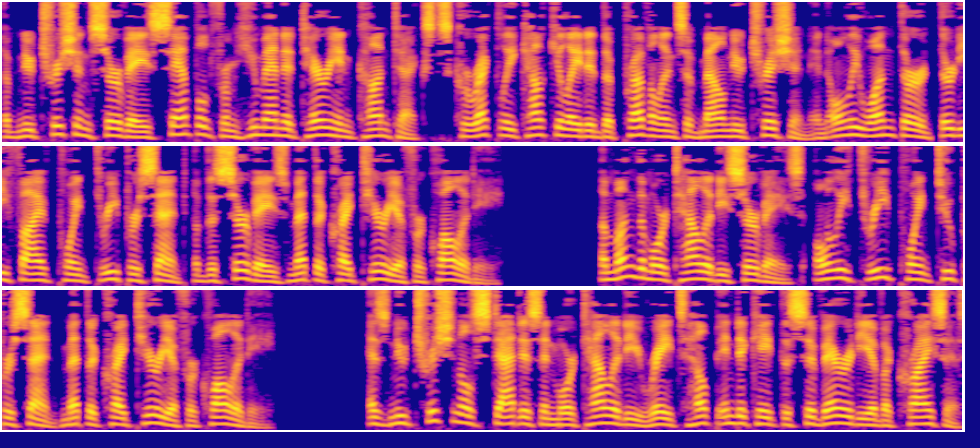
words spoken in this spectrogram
of nutrition surveys sampled from humanitarian contexts correctly calculated the prevalence of malnutrition and only one-third of the surveys met the criteria for quality. Among the mortality surveys, only 3.2% met the criteria for quality. As nutritional status and mortality rates help indicate the severity of a crisis,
